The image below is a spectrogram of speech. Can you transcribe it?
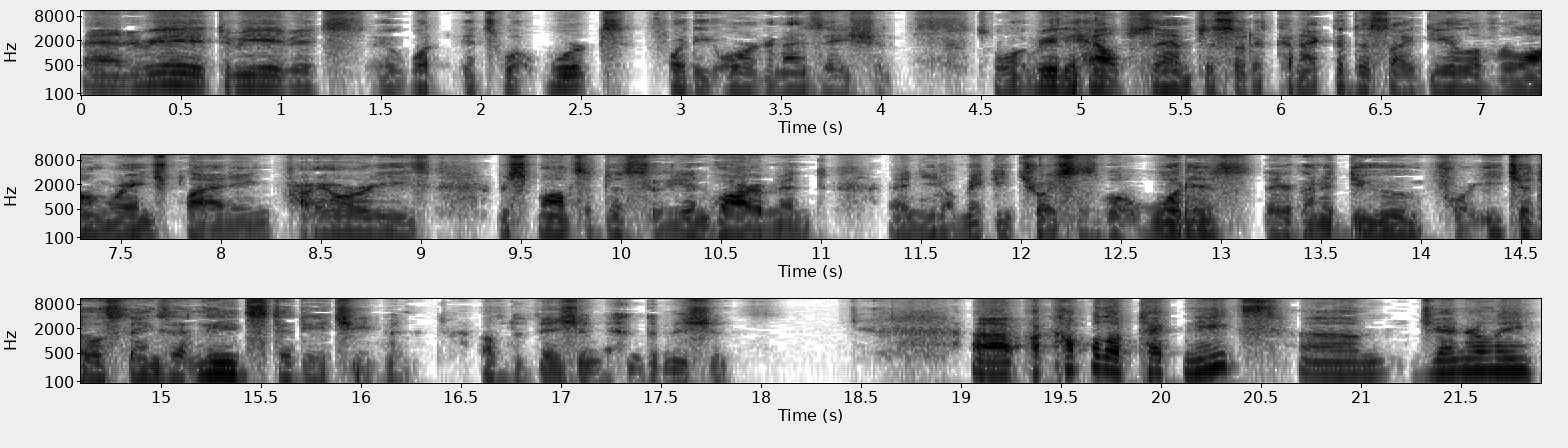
And really, to me, it's what it's what works for the organization. So what really helps them to sort of connect to this ideal of long-range planning, priorities, responsiveness to the environment, and you know, making choices about what is they're going to do for each of those things that leads to the achievement of the vision and the mission. Uh, a couple of techniques. Um, generally,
